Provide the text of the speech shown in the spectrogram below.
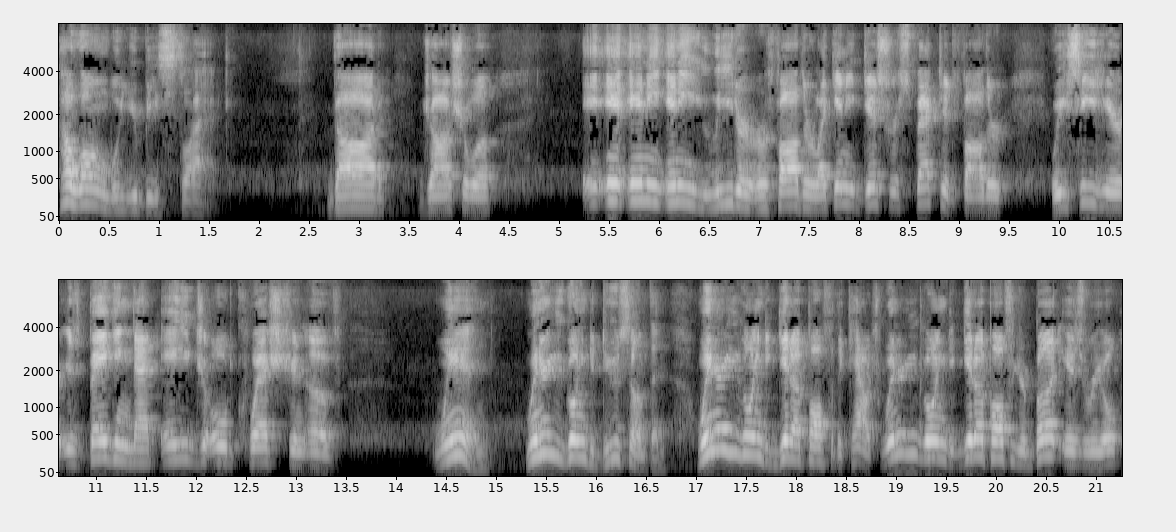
How long will you be slack? God, Joshua, any any leader or father, like any disrespected father, we see here is begging that age old question of when? When are you going to do something? When are you going to get up off of the couch? When are you going to get up off of your butt, Israel,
